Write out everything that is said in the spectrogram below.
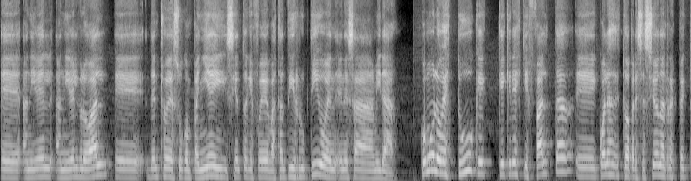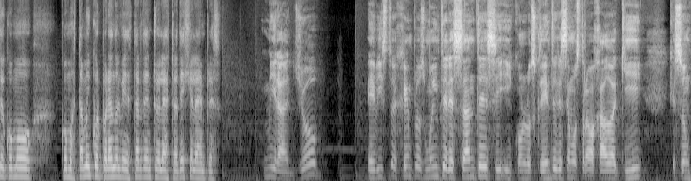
eh, a, nivel, a nivel global eh, dentro de su compañía y siento que fue bastante disruptivo en, esa mirada. ¿Cómo lo ves tú? ¿Qué, crees que falta? ¿Cuál es tu apreciación al respecto de cómo, cómo estamos incorporando el bienestar dentro de la estrategia de las empresas? Mira, yo he visto ejemplos muy interesantes y, con los clientes que hemos trabajado aquí, que son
